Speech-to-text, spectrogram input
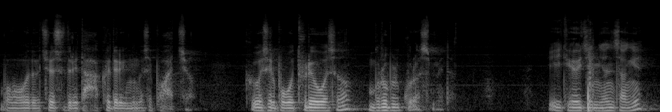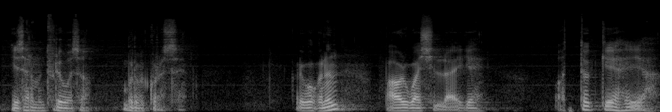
모두 죄수들이 다 그대로 있는 것을 보았죠. 그것을 보고 두려워서 무릎을 꿇었습니다. 이 되어진 현상에 이 사람은 두려워서 무릎을 꿇었어요. 그리고 그는 바울과 신라에게 어떻게 해야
